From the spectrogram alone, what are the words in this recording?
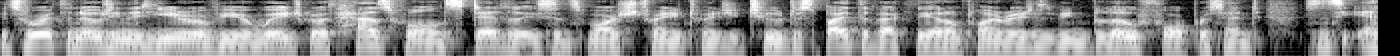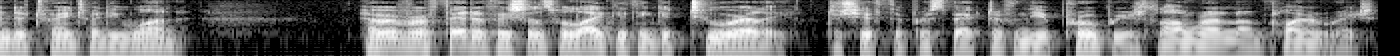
It's worth noting that year over year wage growth has fallen steadily since March 2022, despite the fact that the unemployment rate has been below 4% since the end of 2021. However, Fed officials will likely think it too early to shift the perspective from the appropriate long run unemployment rate.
